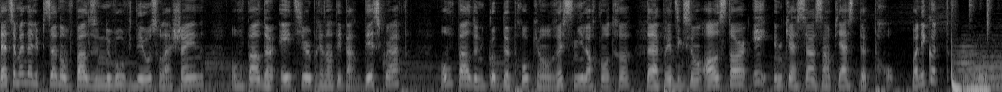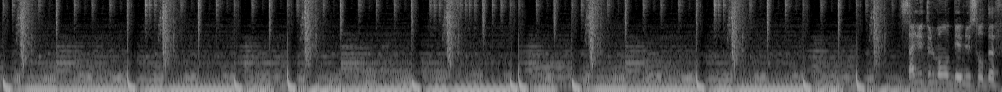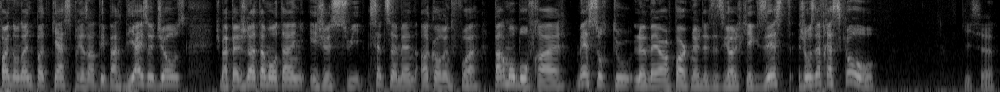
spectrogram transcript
Cette semaine à l'épisode, on vous parle d'une nouvelle vidéo sur la chaîne, on vous parle d'un 8-year présenté par Discraft, on vous parle d'une coupe de pros qui ont re-signé leur contrat, de la prédiction All-Star et une question à 100$ de pro. Bonne écoute! Salut tout le monde, bienvenue sur The Final Nine Podcast présenté par The Eyes of Joes. Je m'appelle Jonathan Montagne et je suis cette semaine, encore une fois, par mon beau-frère, mais surtout le meilleur partner de disc golf qui existe, Joseph Rasco. Qui ça?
